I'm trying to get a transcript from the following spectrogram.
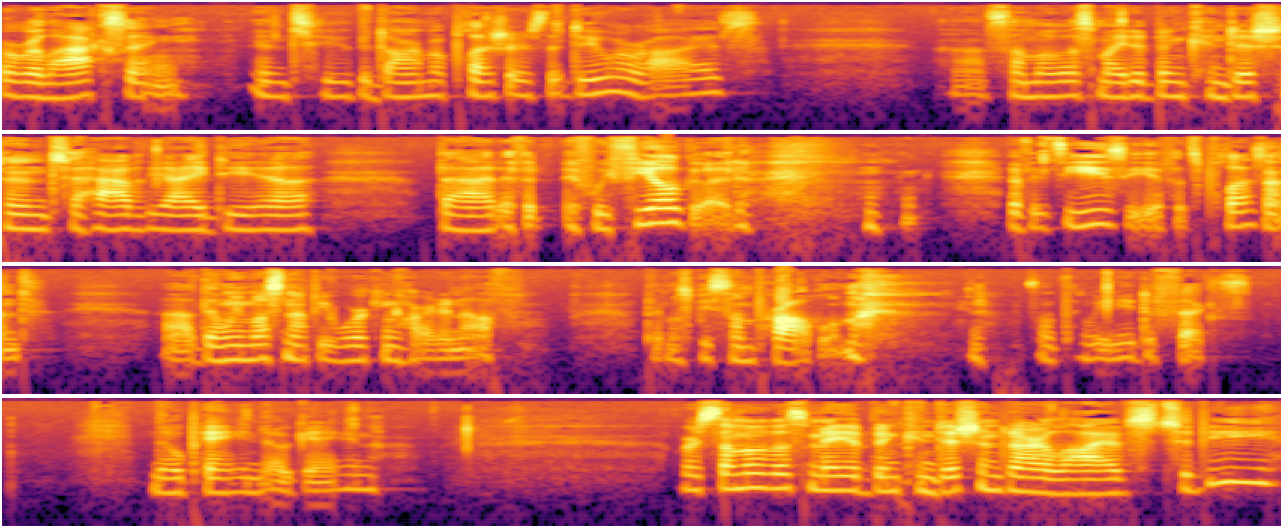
or relaxing into the Dharma pleasures that do arise. Uh, some of us might have been conditioned to have the idea that if, it, if we feel good, if it's easy, if it's pleasant, uh, then we must not be working hard enough. There must be some problem, you know, something we need to fix. No pain, no gain. Or some of us may have been conditioned in our lives to be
